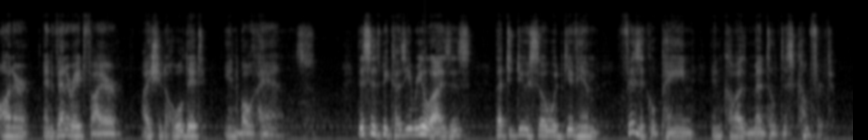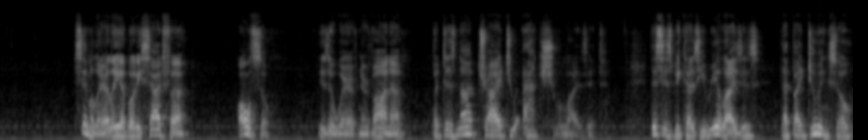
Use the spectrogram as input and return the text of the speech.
honor, and venerate fire, I should hold it in both hands. This is because he realizes that to do so would give him physical pain and cause mental discomfort. Similarly, a bodhisattva also is aware of nirvana, but does not try to actualize it. This is because he realizes that by doing so,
